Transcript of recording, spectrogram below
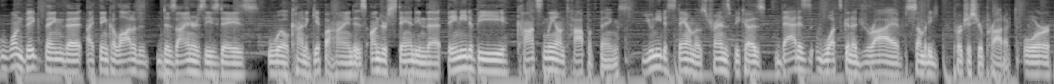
One big thing that I think a lot of the designers these days will kind of get behind is understanding that they need to be constantly on top of things. You need to stay on those trends because that is what's going to drive somebody purchase your product or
